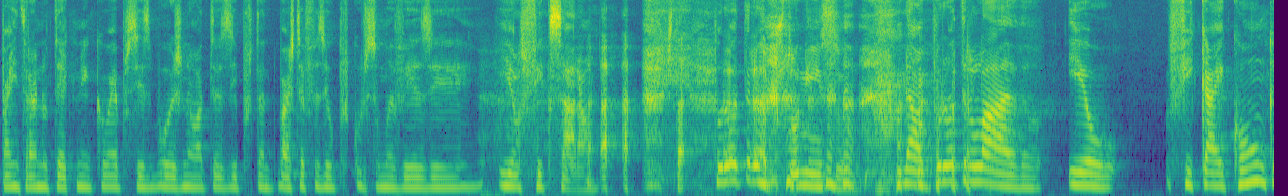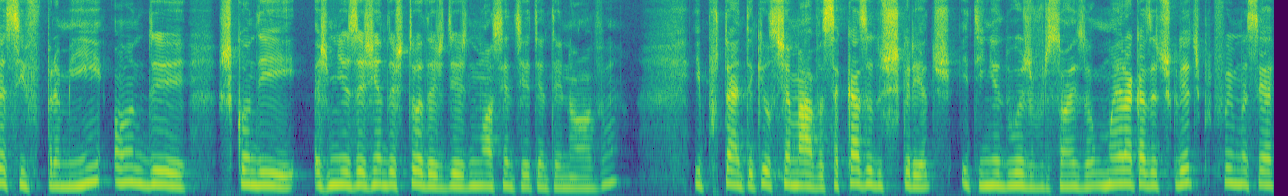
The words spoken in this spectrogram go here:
Para entrar no técnico é preciso boas notas e, portanto, basta fazer o percurso uma vez e, e eles fixaram. Está, por outro... Apostou nisso. Não, por outro lado, eu fiquei com um cacifo para mim, onde escondi as minhas agendas todas desde 1989 e, portanto, aquilo se chamava-se A Casa dos Segredos e tinha duas versões. Uma era A Casa dos Segredos, porque foi uma série,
